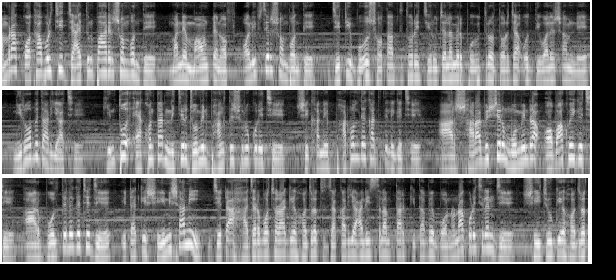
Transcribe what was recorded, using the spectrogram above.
আমরা কথা বলছি জায়তুন পাহাড়ের সম্বন্ধে মানে মাউন্টেন অফ অলিভসের সম্বন্ধে, যেটি বহু শতাব্দী ধরে জেরুজালামের পবিত্র দরজা ও দেওয়ালের সামনে নীরবে দাঁড়িয়ে আছে। কিন্তু এখন তার নিচের জমিন ভাঙতে শুরু করেছে। সেখানে ফাটল দেখা দিতে লেগেছে। আর সারা বিশ্বের মমিনরা অবাক হয়ে গেছে আর বলতে লেগেছে যে, এটা কি সেই নিশানি যেটা হাজার বছর আগে হজরত জাকারিয়া আলী ইসলাম তার কিতাবে বর্ণনা করেছিলেন যে, সেই যুগে হজরত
